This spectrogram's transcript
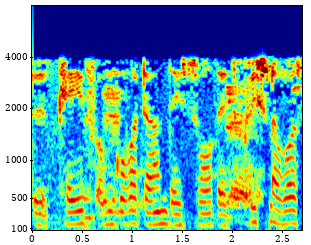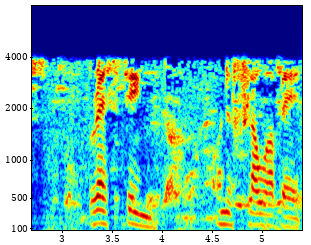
uh, cave of Govardhan they saw that Krishna was resting on a flower bed.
